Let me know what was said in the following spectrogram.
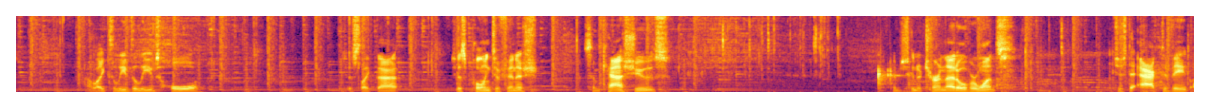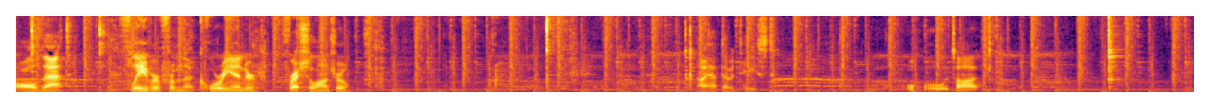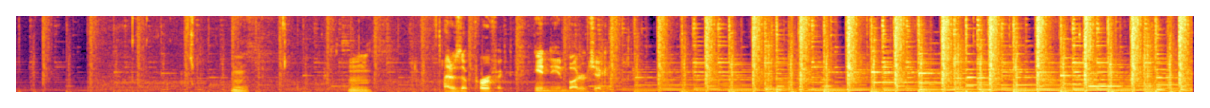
I like to leave the leaves whole, just like that. Just pulling to finish. Some cashews. I'm just gonna turn that over once just to activate all that flavor from the coriander, fresh cilantro. I have to have a taste. Oh, it's hot. Mmm. Mmm. That is a perfect Indian butter chicken.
